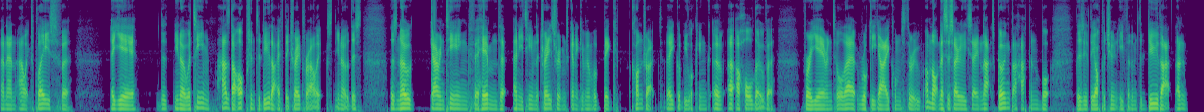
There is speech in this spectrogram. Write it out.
and then Alex plays for a year. The, you know, a team has that option to do that if they trade for Alex. You know, there's there's no guaranteeing for him that any team that trades for him is going to give him a big contract. They could be looking at a holdover for a year until their rookie guy comes through. I'm not necessarily saying that's going to happen, but there's the opportunity for them to do that. And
